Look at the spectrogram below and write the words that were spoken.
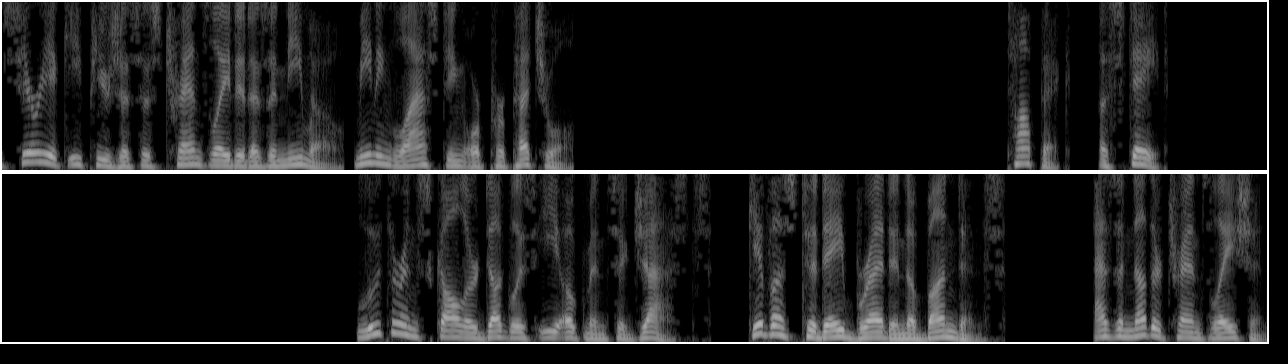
Syriac Epiousios is translated as anemo, meaning lasting or perpetual. Estate Lutheran scholar Douglas E. Oakman suggests, "...give us today bread in abundance," as another translation.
